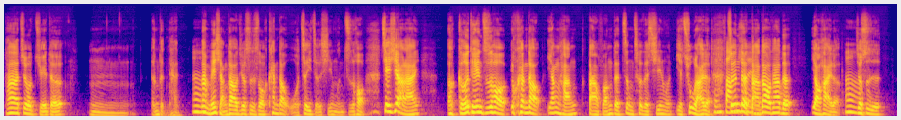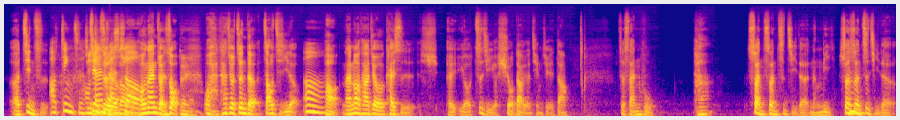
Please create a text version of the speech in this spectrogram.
他就觉得，嗯，等等看。嗯。那没想到就是说，看到我这一则新闻之后，接下来。呃，隔天之后又看到央行打房的政策的新闻也出来了真的打到他的要害了，嗯。就是呃禁止。哦，禁止红禁止转售，红单转售，对，哇，他就真的着急了。嗯，好，然后他就开始呃有自己有嗅到有警觉到这三户，他算算自己的能力，算算自己的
